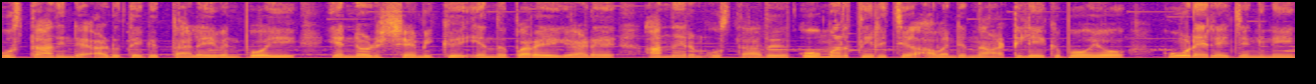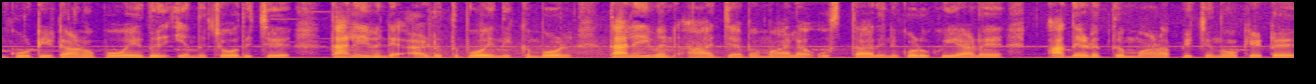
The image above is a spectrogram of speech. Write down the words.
ഉസ്താദിന്റെ അടുത്തേക്ക് തലൈവൻ പോയി എന്നോട് ക്ഷമിക്ക് എന്ന് പറയുകയാണ്. അന്നേരം ഉസ്താദ് ഉമർ തിരിച്ച് അവന്റെ നാട്ടിലേക്ക് പോയോ? കൂടെ രജങ്ങിനെയും കൂട്ടിയിട്ടാണോ പോയത്? എന്ന് ചോദിച്ച് തലൈവന്റെ അടുത്ത് പോയി നിൽക്കുമ്പോൾ തലൈവൻ ആ ജപമാല ഉസ്താദിന് കൊടുക്കുകയാണ്. അതെടുത്ത് മണപ്പിച്ച് നോക്കിയിട്ട്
